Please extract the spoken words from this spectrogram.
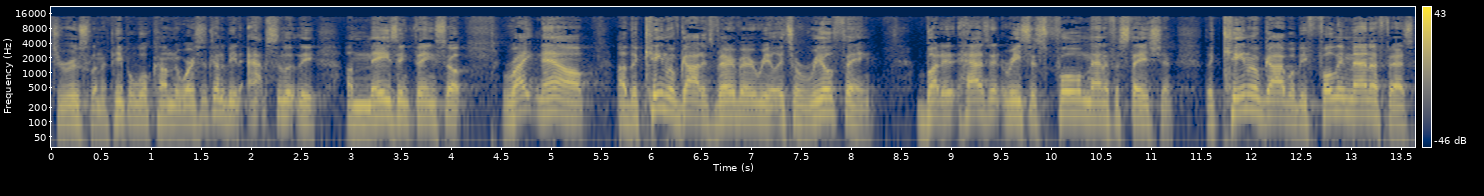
Jerusalem, and people will come to worship. It's going to be an absolutely amazing thing. So, right now, uh, the kingdom of God is very, very real. It's a real thing, but it hasn't reached its full manifestation. The kingdom of God will be fully manifest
